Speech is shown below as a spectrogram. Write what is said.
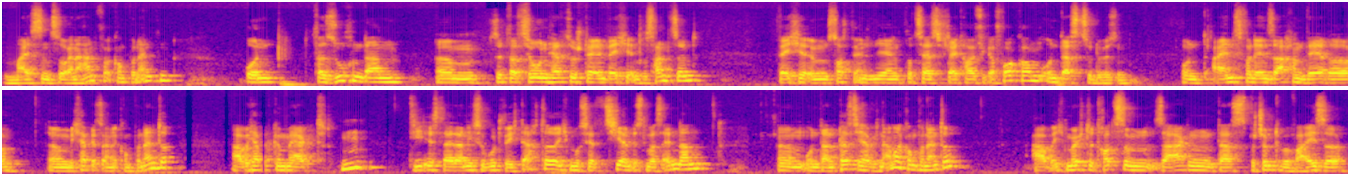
meistens so eine Handvoll Komponenten und versuchen dann ähm, Situationen herzustellen, welche interessant sind, welche im Software Engineering Prozess vielleicht häufiger vorkommen und das zu lösen. Und eins von den Sachen wäre, ähm, ich habe jetzt eine Komponente, aber ich habe gemerkt, hm, die ist leider nicht so gut, wie ich dachte. Ich muss jetzt hier ein bisschen was ändern. Ähm, und dann plötzlich habe ich eine andere Komponente, aber ich möchte trotzdem sagen, dass bestimmte Beweise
